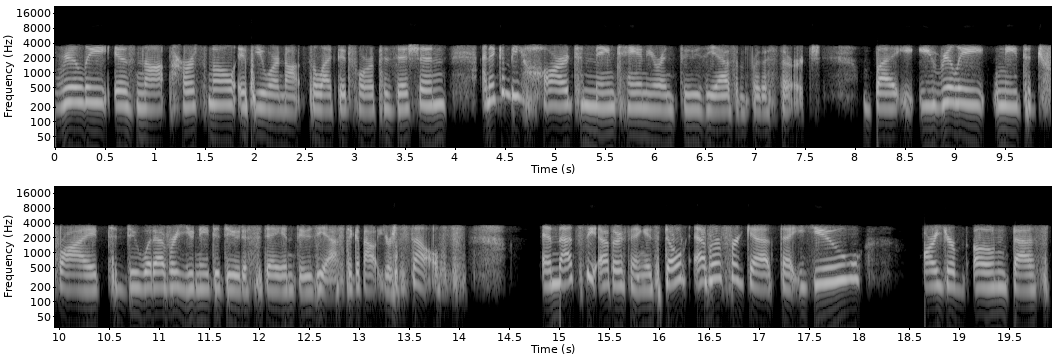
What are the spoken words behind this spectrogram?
really is not personal if you are not selected for a position, and it can be hard to maintain your enthusiasm for the search. But you really need to try to do whatever you need to do to stay enthusiastic about yourself. And that's the other thing is don't ever forget that you are your own best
